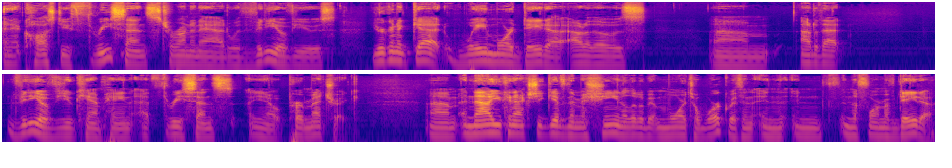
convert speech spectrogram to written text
and it costs you three cents to run an ad with video views, you're going to get way more data out of those, um, out of that video view campaign at three cents, you know, per metric. Um, and now you can actually give the machine a little bit more to work with in, in, in, in the form of data.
